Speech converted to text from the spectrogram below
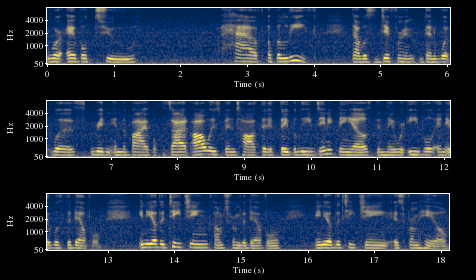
were able to have a belief that was different than what was written in the Bible. Because I had always been taught that if they believed anything else, then they were evil and it was the devil. Any other teaching comes from the devil, any other teaching is from hell.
